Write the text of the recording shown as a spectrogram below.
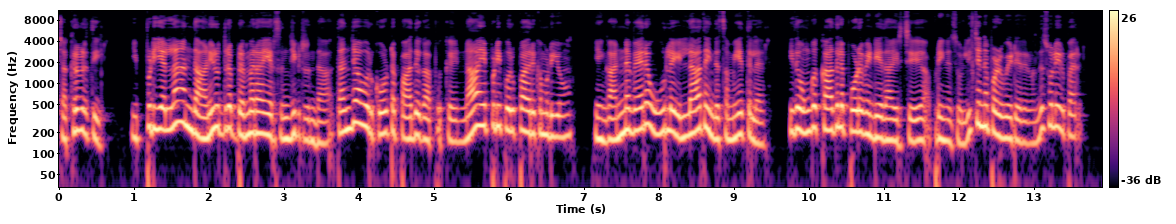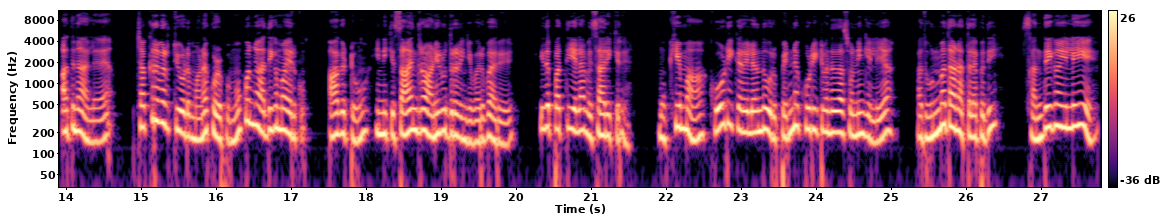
சக்கரவர்த்தி இப்படியெல்லாம் அந்த அனிருத்ர பிரம்மராயர் செஞ்சுக்கிட்டு இருந்தா தஞ்சாவூர் கோட்டை பாதுகாப்புக்கு நான் எப்படி பொறுப்பா இருக்க முடியும்? எங்க அண்ணன் வேற ஊர்ல இல்லாத இந்த சமயத்துல இதை உங்க காதில் போட வேண்டியதாயிருச்சு அப்படின்னு சொல்லி சின்ன பழுவேட்டரர் வந்து சொல்லியிருப்பார். அதனால சக்கரவர்த்தியோட மனக்குழப்பமும் கொஞ்சம் அதிகமாக இருக்கும் ஆகட்டும் இன்னைக்கு சாயந்தரம் அனிருத்ரர் இங்க வருவாரு. இதை பத்தி எல்லாம் விசாரிக்கிறேன். முக்கியமா கோடிக்கரையிலேருந்து ஒரு பெண்ணை கூட்டிகிட்டு வந்ததா சொன்னீங்க இல்லையா? அது உண்மைதானா தளபதி? சந்தேகம் இல்லையே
